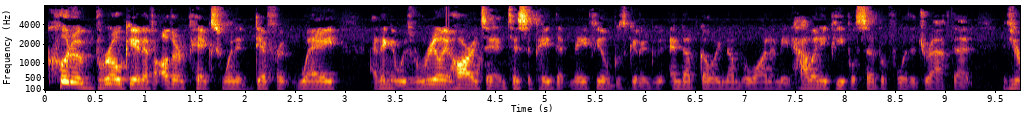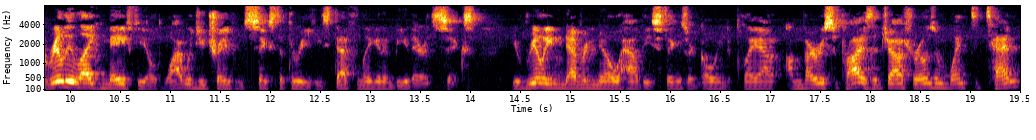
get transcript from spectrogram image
could have broken if other picks went a different way. I think it was really hard to anticipate that Mayfield was going to end up going number one. I mean, how many people said before the draft that if you really like Mayfield, why would you trade from six to three? He's definitely going to be there at six. You really never know how these things are going to play out. I'm very surprised that Josh Rosen went to 10.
